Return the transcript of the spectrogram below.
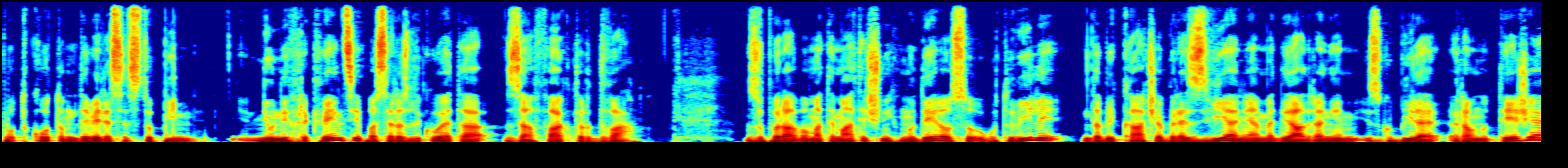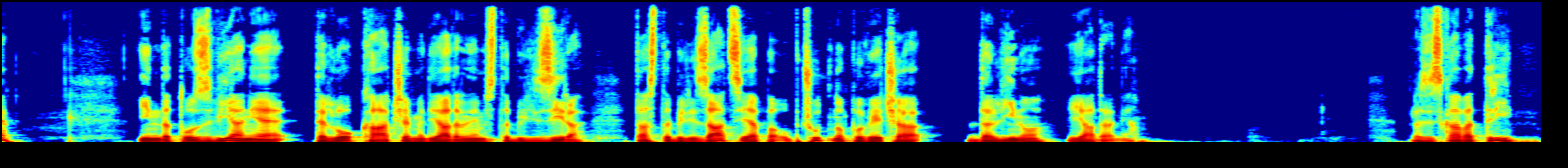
pod kotom 90 stopinj. Njuni frekvenci pa se razlikujeta za faktor 2. Z uporabo matematičnih modelov so ugotovili, da bi kače brez zvijanja med jadranjem izgubile ravnotežje in da to zvijanje telo kače med jadranjem stabilizira. Ta stabilizacija pa občutno poveča daljino jadranja. Raziskava 3.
